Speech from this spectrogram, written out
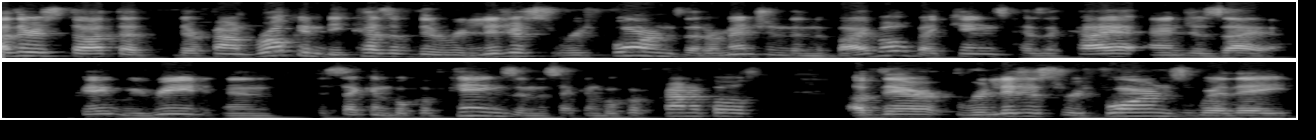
others thought that they're found broken because of the religious reforms that are mentioned in the Bible by kings Hezekiah and Josiah. Okay, we read in the second book of Kings and the second book of Chronicles of their religious reforms where they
